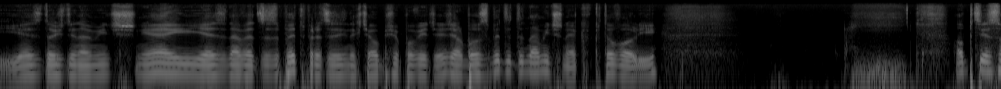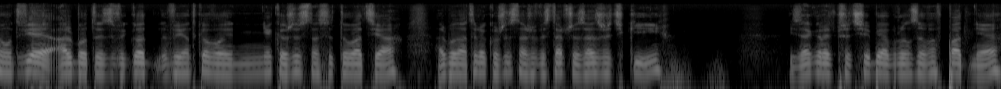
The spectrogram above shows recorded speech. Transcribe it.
Jest dość dynamicznie i jest nawet zbyt precyzyjny, chciałoby się powiedzieć, albo zbyt dynamiczny, jak kto woli. Opcje są dwie, albo to jest wygod- wyjątkowo niekorzystna sytuacja, albo na tyle korzystna, że wystarczy zadrzeć kij i zagrać przed siebie, a brązowa wpadnie.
